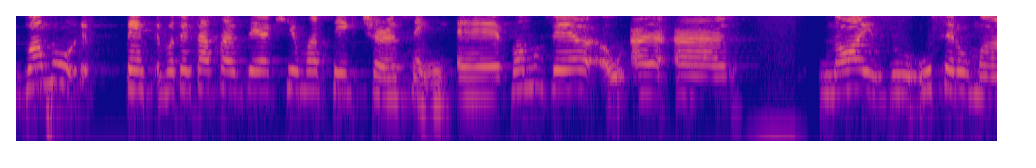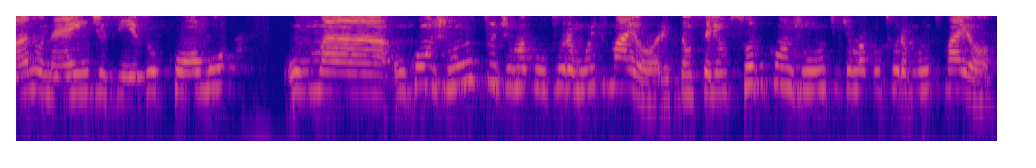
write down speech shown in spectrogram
vamos. Vou tentar fazer aqui uma picture, assim. É, vamos ver a, a nós, o, o, ser humano, né, indivíduo, como uma, um conjunto de uma cultura muito maior. Então, seria um subconjunto de uma cultura muito maior.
